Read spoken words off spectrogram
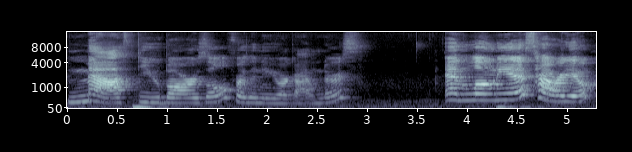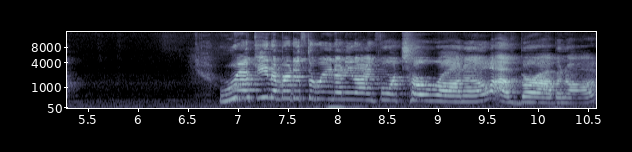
Mathew Barzal for the New York Islanders. And Lonius, how are you? Rookie number to 399 for Toronto of Barabanov.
